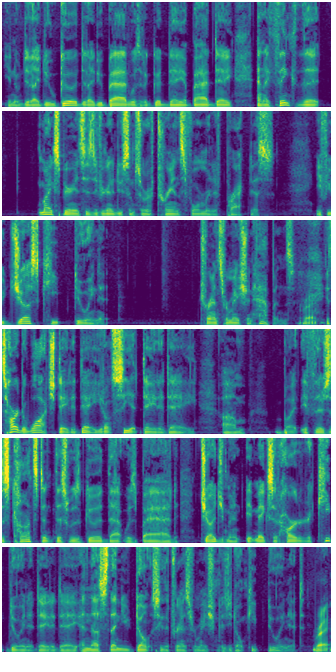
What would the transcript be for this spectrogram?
you know, did I do good? Did I do bad? Was it a good day, a bad day? And I think that my experience is if you're going to do some sort of transformative practice, if you just keep doing it, transformation happens. Right. It's hard to watch day to day. You don't see it day to day. Um, but if there's this constant, this was good, that was bad judgment, it makes it harder to keep doing it day to day. And thus, then you don't see the transformation because you don't keep doing it. Right.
